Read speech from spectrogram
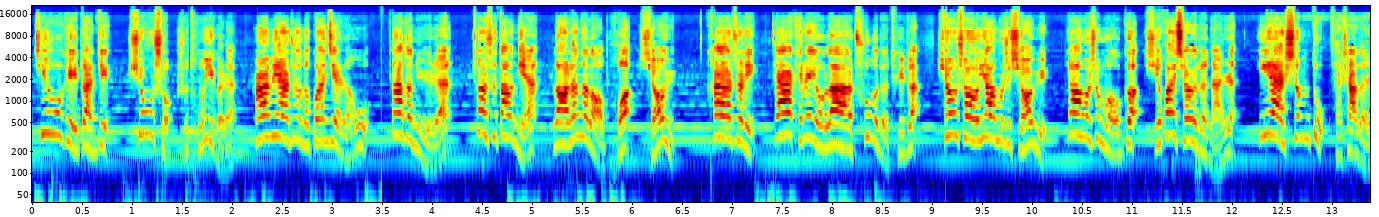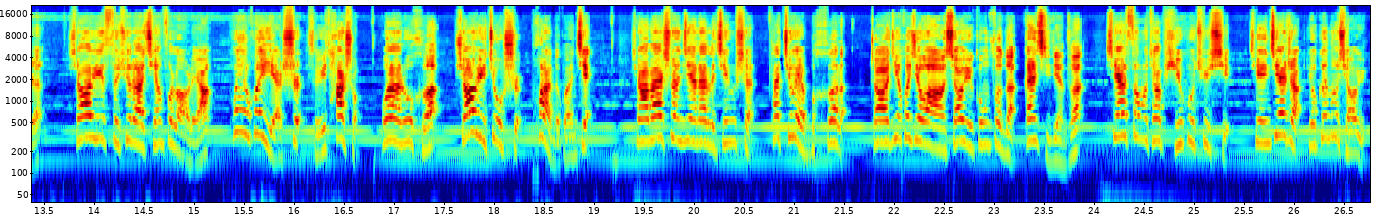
几乎可以断定凶手是同一个人。而命案中的关键人物，那个女人正是当年老梁的老婆小雨。看到这里，大家肯定有了初步的推断：凶手要么是小雨，要么是某个喜欢小雨的男人，因爱生度才杀的人。小雨死去的前夫老梁，会不会也是死于他手？无论如何，小雨就是破案的关键。小白瞬间来了精神，他酒也不喝了，找机会就往小雨工作的干洗店钻，先送了条皮裤去洗，紧接着又跟踪小雨。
